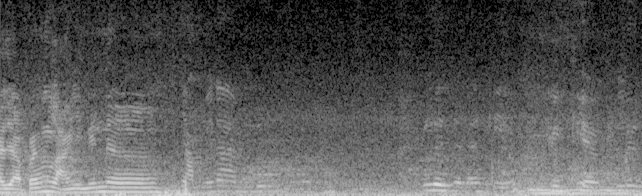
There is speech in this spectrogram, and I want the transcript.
ขยับไปข้างหลังอีกนิดนึงจับไม่ได้มันลื่นลื่นแต่ละเกมอืม เกมลื่น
